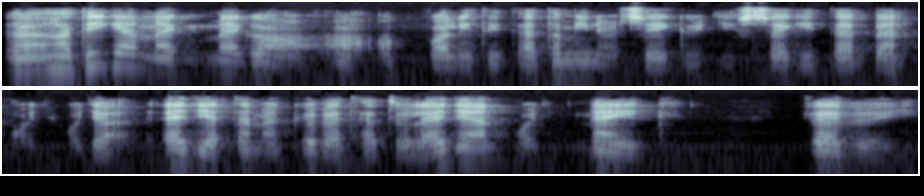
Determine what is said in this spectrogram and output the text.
Hát igen, meg, meg a, a, a quality, tehát a minőségügy is segít ebben, hogy, hogy a, egyértelműen követhető legyen, hogy melyik vevői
